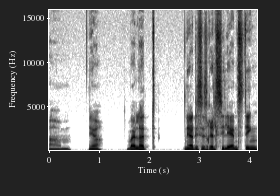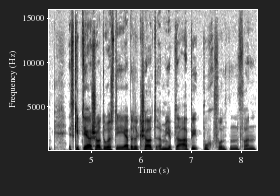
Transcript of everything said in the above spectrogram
Ähm, ja, weil halt, ja, dieses Resilienz-Ding, es gibt ja schon, du hast die eher ein bisschen geschaut, ähm, ich habe da auch ein Bu- Buch gefunden von,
